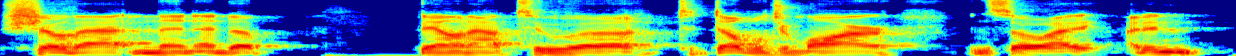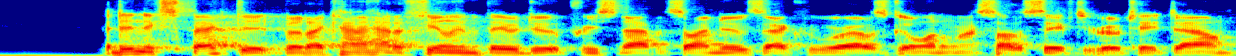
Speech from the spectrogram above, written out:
show that and then end up bailing out to, uh, to double Ja'Marr, And so I, I didn't, I didn't expect it, but I kind of had a feeling that they would do it pre snap. And so I knew exactly where I was going when I saw the safety rotate down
